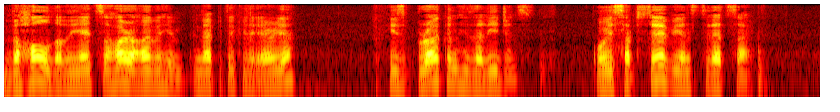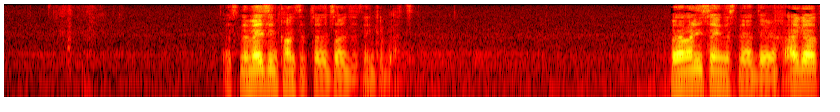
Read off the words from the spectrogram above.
the hold of the Yetzer Hara over him in that particular area, he's broken his allegiance or his subservience to that side. It's an amazing concept on its own to think about. But I'm only saying this now, Derech Agav,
